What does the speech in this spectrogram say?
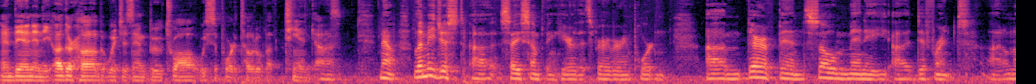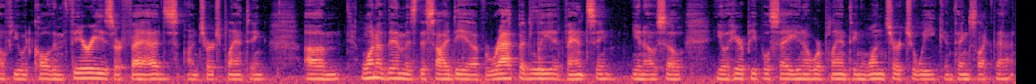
And then in the other hub, which is in Butwal, we support a total of 10 guys. Right. Now, let me just uh, say something here that's very, very important. Um, there have been so many uh, different, I don't know if you would call them theories or fads on church planting. Um, one of them is this idea of rapidly advancing, you know, so you'll hear people say, you know, we're planting one church a week and things like that.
